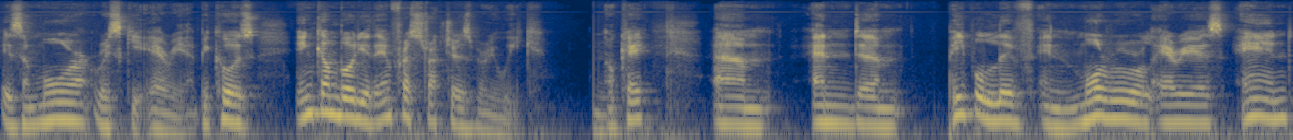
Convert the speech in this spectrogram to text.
is a more risky area because in Cambodia the infrastructure is very weak. Okay, um, and um, people live in more rural areas, and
